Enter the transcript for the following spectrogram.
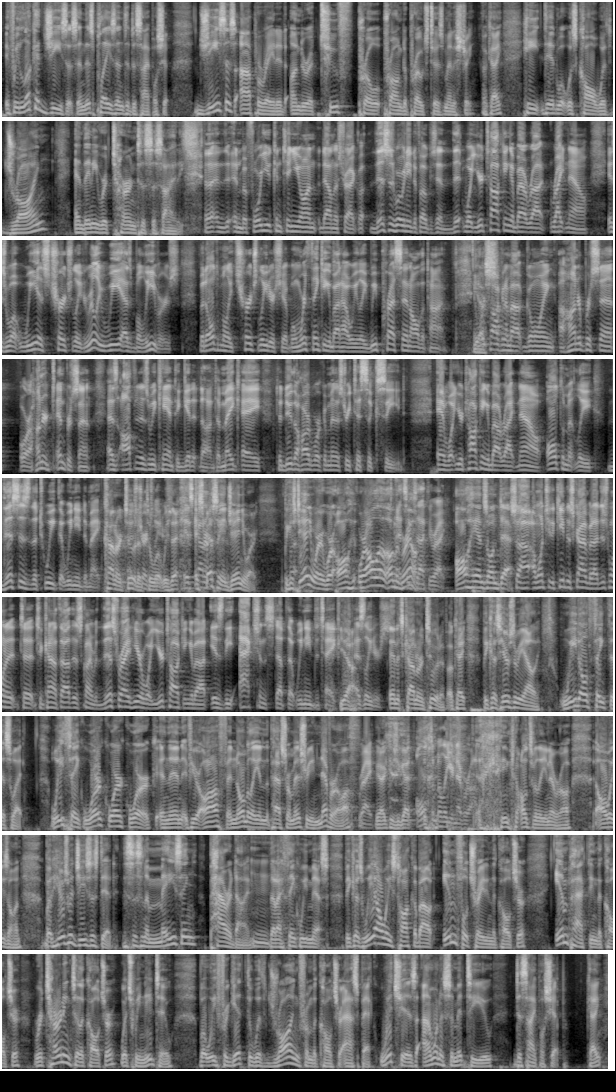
If we look at Jesus, and this plays into discipleship, Jesus operated under a two pronged approach to his ministry. Okay. He did what was called withdrawing, and then he returned to society. And, and before you continue on down this track, this is where we need to focus in. What you're talking about right, right now is what we as church leaders, really we as believers, but ultimately church leadership, when we're thinking about how we lead, we press in all the time. And yes. we're talking about going 100% or 110% as often as we can to get it done, to make hay, to do the hard work of ministry, to succeed. And what you're talking about right now, ultimately, this is the tweak that we need to make. Counterintuitive to what we say, especially in January. Because January we're all we're all on the That's ground. Exactly right. All hands on deck. So I, want you to keep describing, but I just wanted to, to kind of throw out this disclaimer. This right here, what you're talking about, is the action step that we need to take yeah. as leaders. And it's counterintuitive, okay? Because here's the reality: we don't think this way we think work, work, work, and then if you're off, and normally in the pastoral ministry, you're never off, right? Because you, know, you got ultimately you're never off. ultimately, you're never off, always on. But here's what Jesus did. This is an amazing paradigm mm. that I think we miss because we always talk about infiltrating the culture, impacting the culture, returning to the culture, which we need to, but we forget the withdrawing from the culture aspect, which is I want to submit to you discipleship. Okay.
